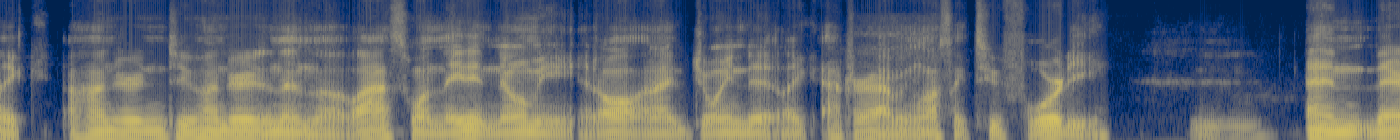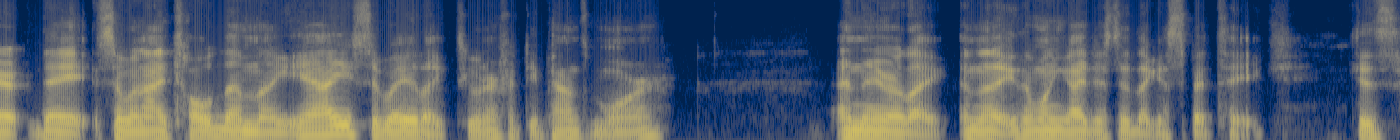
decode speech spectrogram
like 100 and 200 and then the last one they didn't know me at all and i joined it like after having lost like 240 Mhm. and they're they so when i told them like yeah i used to weigh like 250 pounds more and they were like and like the one guy just did like a spit take because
